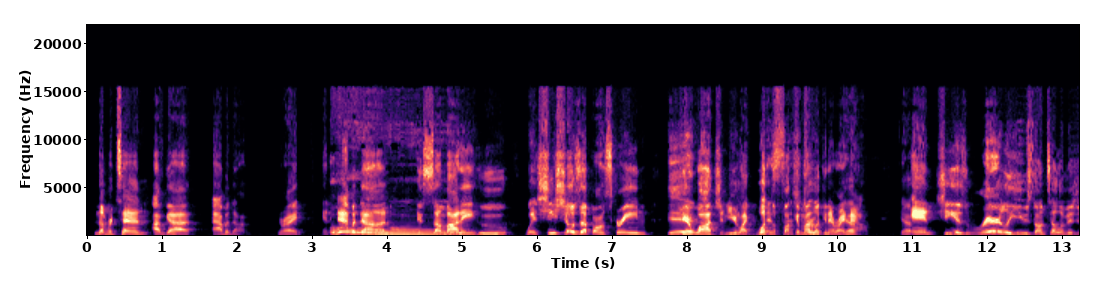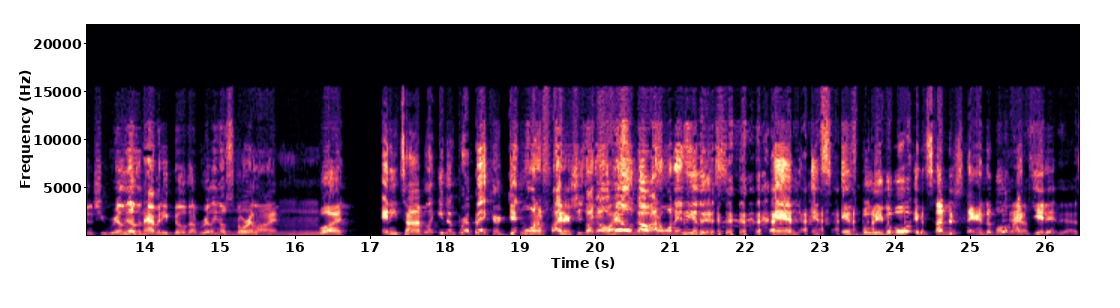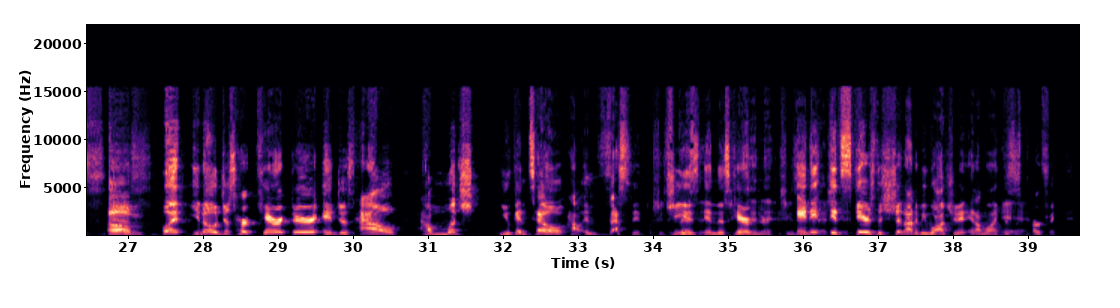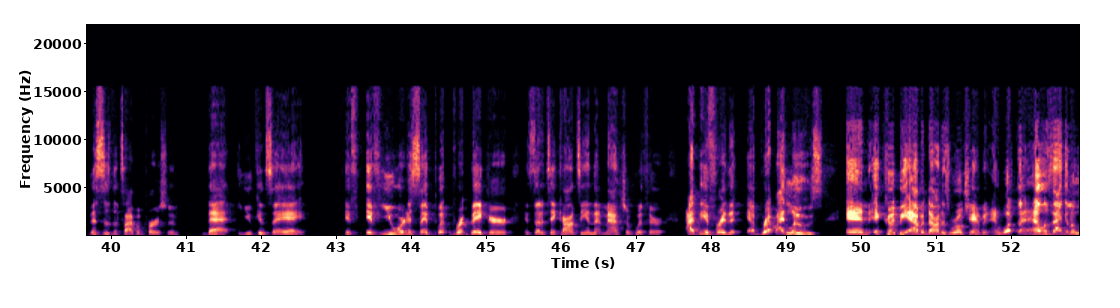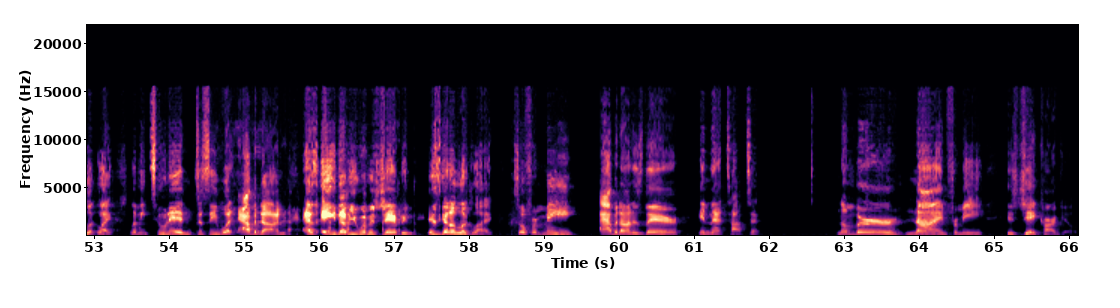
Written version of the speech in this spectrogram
number 10, I've got Abaddon, right? And Ooh. Abaddon is somebody who, when she shows up on screen, yeah. you're watching, you're like, what it's, the fuck am true. I looking at right yep. now? Yep. And she is rarely used on television. She really mm-hmm. doesn't have any buildup, really no mm-hmm. storyline. Mm-hmm. But anytime, like even Britt Baker didn't want to fight her. She's like, "Oh hell no, I don't want any of this," and it's it's believable, it's understandable. Yes, I get it. Yes. Um, yes. But you know, just her character and just how how much you can tell how invested She's she invested. is in this She's character, in and it it scares the shit out of me watching it. And I'm like, this yeah. is perfect. This is the type of person that you can say, hey if if you were to say put Britt Baker instead of Tay Conti in that matchup with her, I'd be mm. afraid that yeah, Britt might lose. And it could be Abaddon as world champion. And what the hell is that going to look like? Let me tune in to see what Abaddon as AEW Women's Champion is going to look like. So for me, Abaddon is there in that top 10. Number nine for me is Jade Cargill.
